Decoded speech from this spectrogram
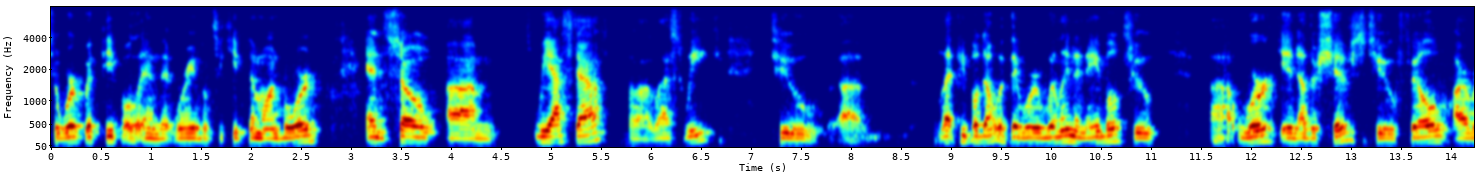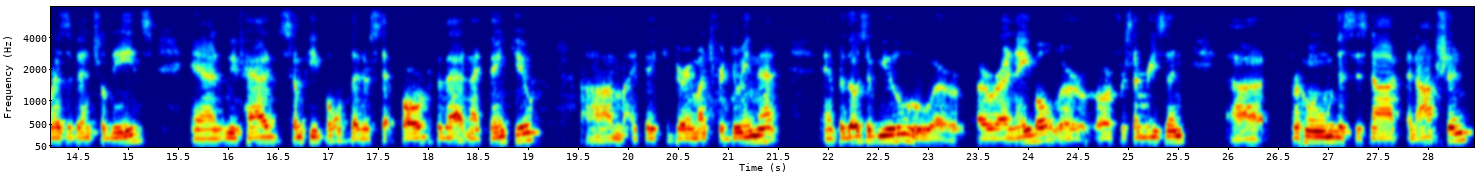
to work with people and that we're able to keep them on board. And so um, we asked staff uh, last week to uh, let people know if they were willing and able to uh, work in other shifts to fill our residential needs and we've had some people that have stepped forward for that, and I thank you. Um, I thank you very much for doing that. And for those of you who are, are unable or, or for some reason uh, for whom this is not an option,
